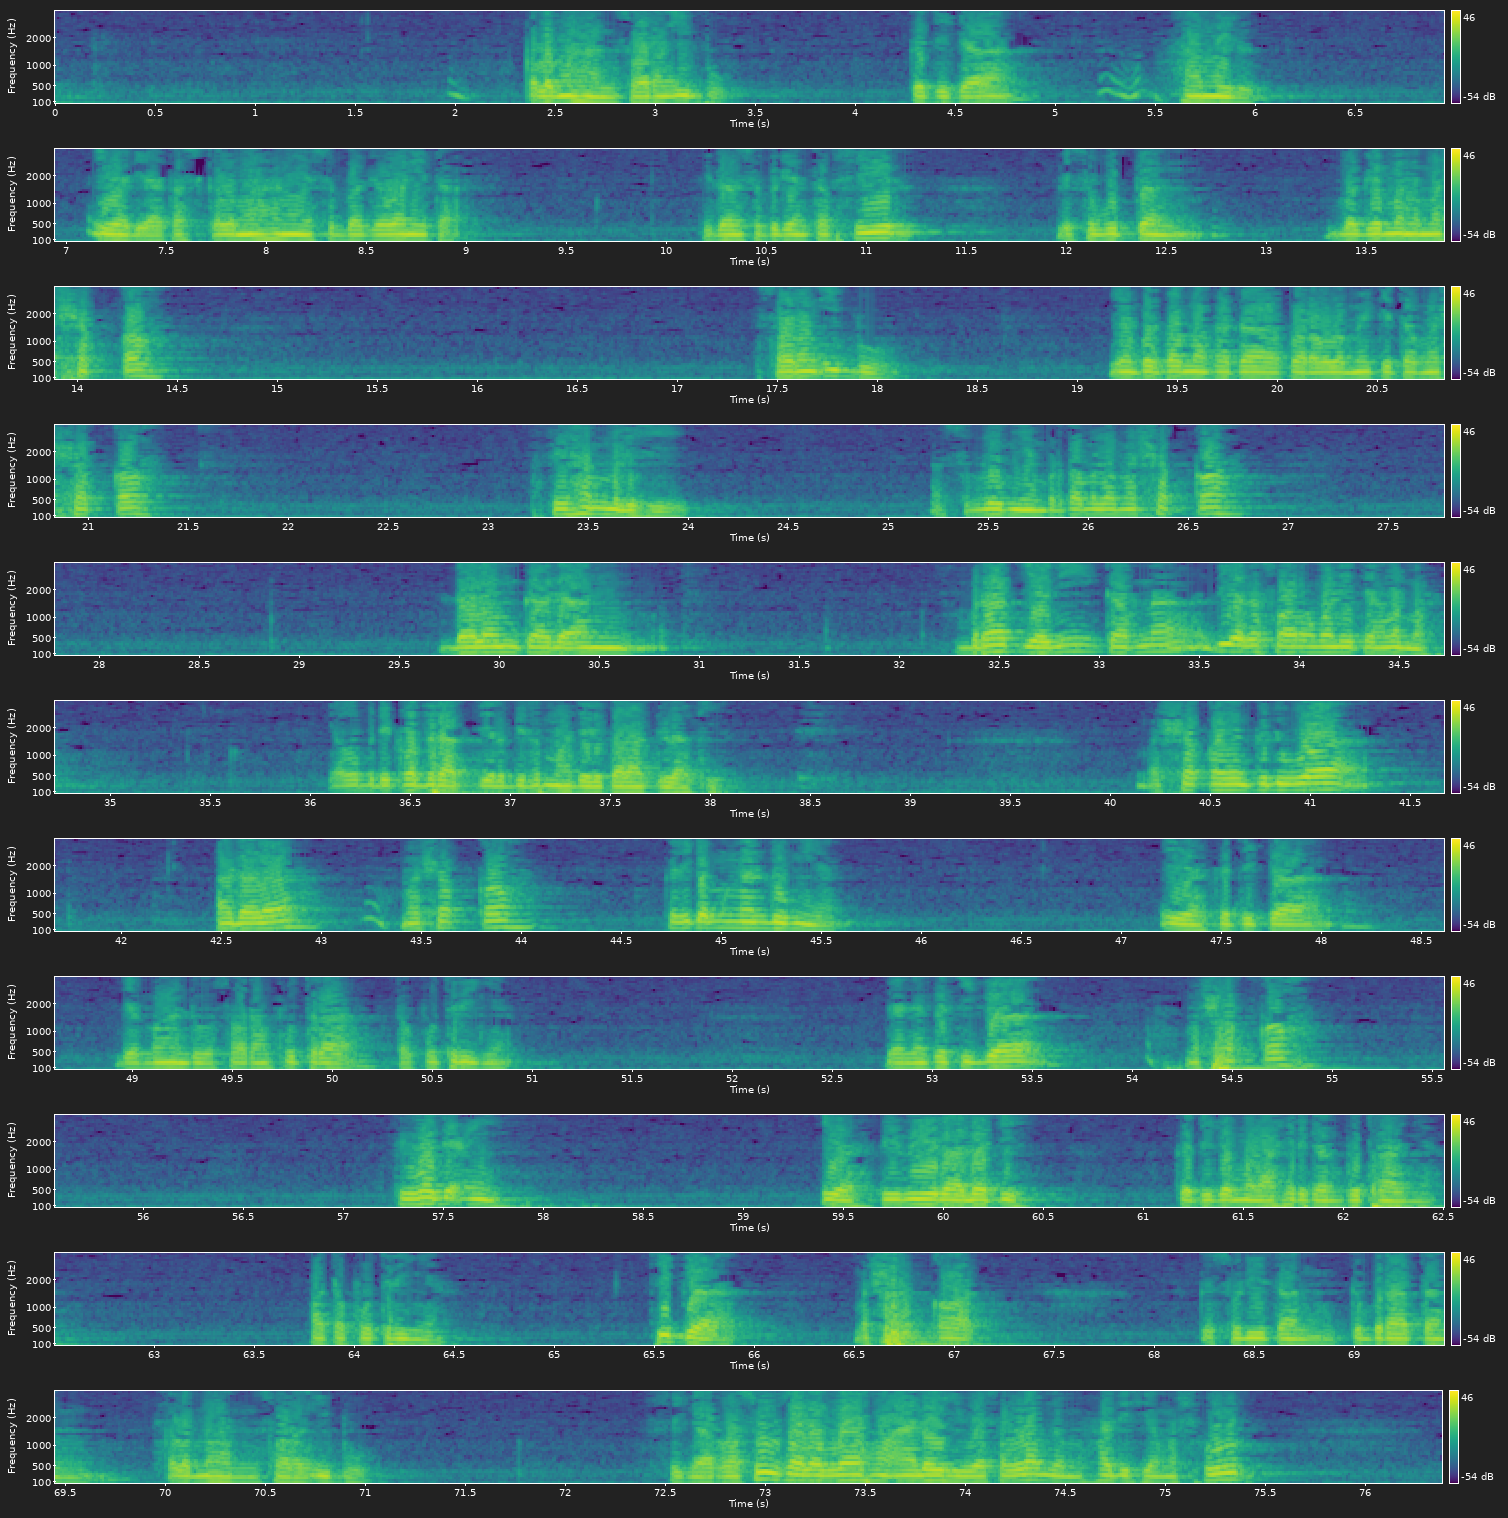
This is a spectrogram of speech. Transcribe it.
Kelemahan seorang ibu ketika hamil. Ia di atas kelemahannya sebagai wanita. Di dalam sebagian tafsir disebutkan bagaimana masyakkah seorang ibu yang pertama kata para ulama kita masyakkah fi hamlihi. Nah, sebelum yang pertama adalah masyakkah dalam keadaan berat yakni karena dia adalah seorang wanita yang lemah. Yang lebih dikodrat, dia lebih lemah dari para laki-laki. Masyakkah yang kedua adalah masyakkah ketika mengandungnya. Iya, ketika dia mengandung seorang putra atau putrinya. Dan yang ketiga, masyakkah fi wad'i. Iya, fi wiladati ketika melahirkan putranya atau putrinya. Tiga, masyaqqat kesulitan, keberatan, kelemahan seorang ibu. Sehingga Rasul sallallahu alaihi wasallam dalam hadis yang masyhur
